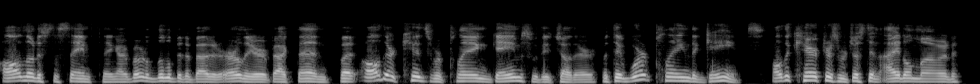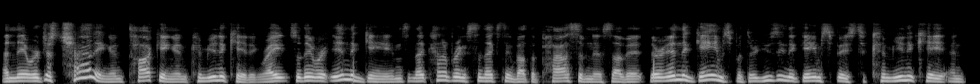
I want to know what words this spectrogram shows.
all noticed the same thing. I wrote a little bit about it earlier back then but all their kids were playing games with each other but they weren't playing the games. All the characters were just in idle mode and they were just chatting and talking and communicating right? So they were in the games and that kind of brings brings the next thing about the passiveness of it. They're in the games, but they're using the game space to communicate and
